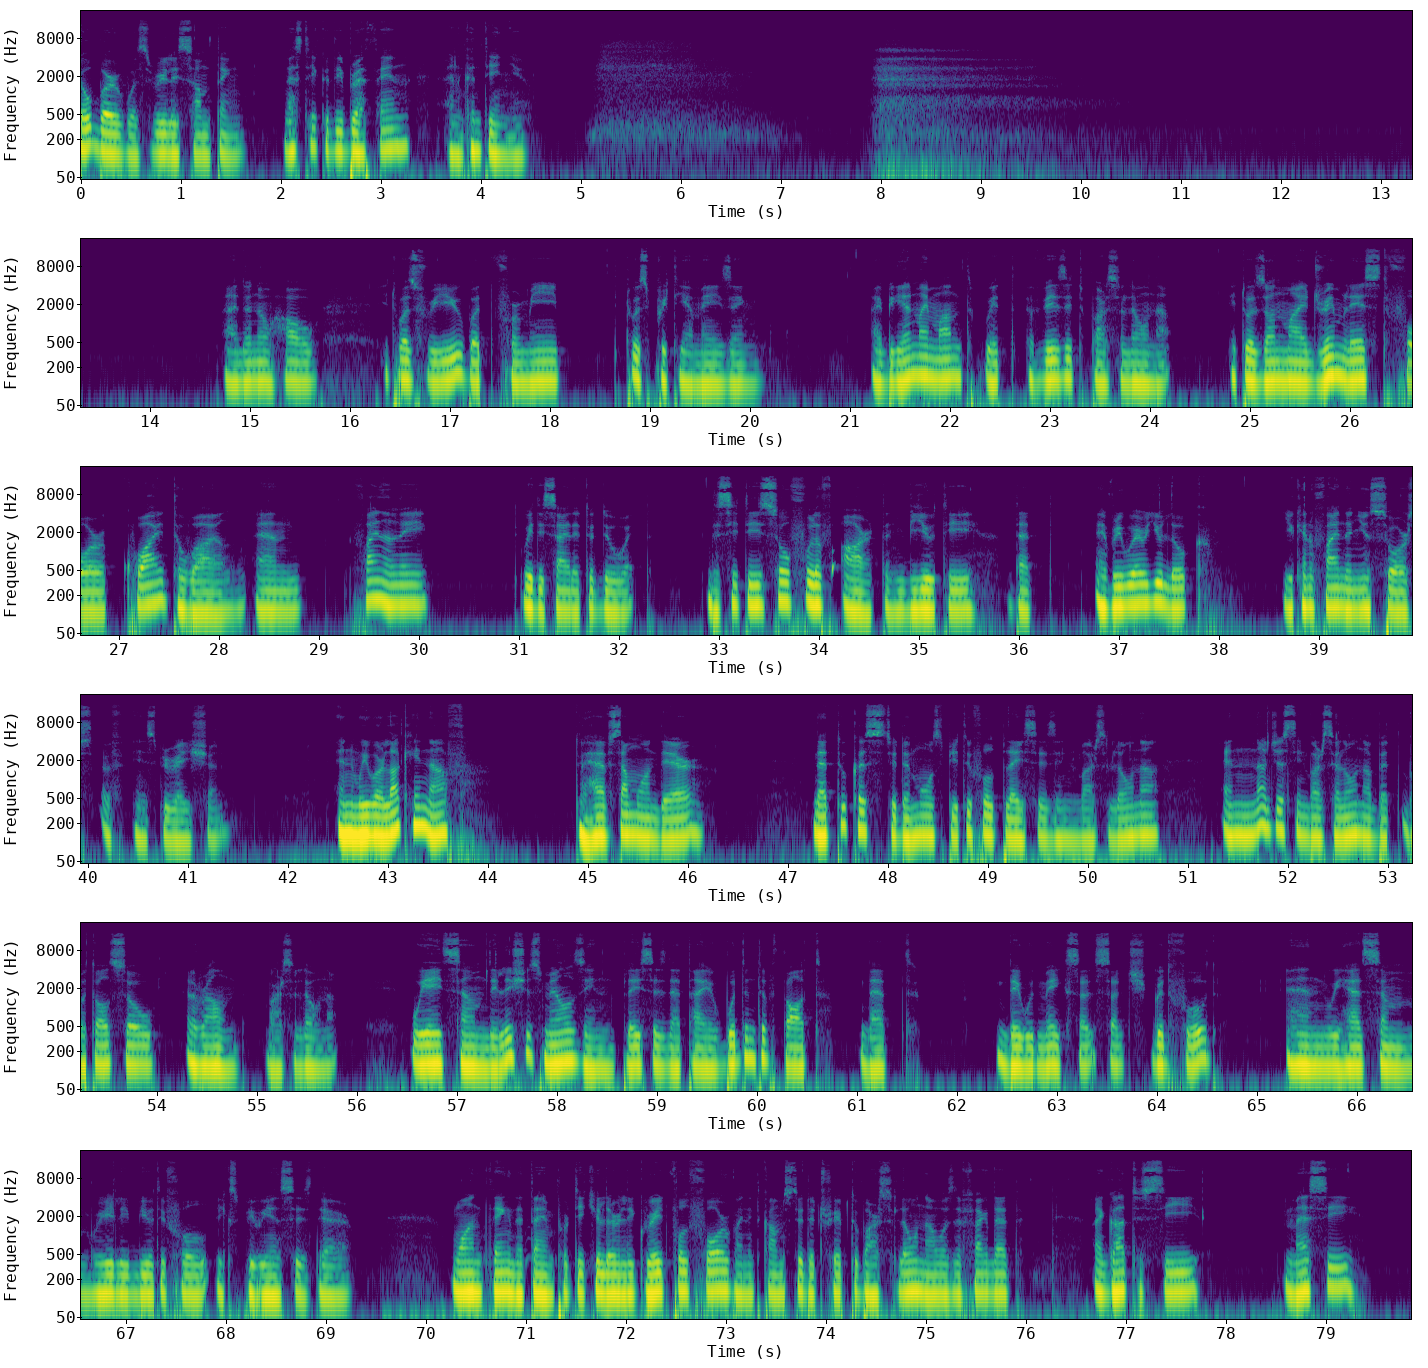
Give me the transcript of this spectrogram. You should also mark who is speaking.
Speaker 1: October was really something. Let's take a deep breath in and continue. I don't know how it was for you, but for me, it was pretty amazing. I began my month with a visit to Barcelona. It was on my dream list for quite a while, and finally, we decided to do it. The city is so full of art and beauty that everywhere you look, you can find a new source of inspiration. And we were lucky enough to have someone there that took us to the most beautiful places in Barcelona and not just in Barcelona but but also around Barcelona. We ate some delicious meals in places that I wouldn't have thought that they would make su- such good food and we had some really beautiful experiences there. One thing that I'm particularly grateful for when it comes to the trip to Barcelona was the fact that I got to see Messi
